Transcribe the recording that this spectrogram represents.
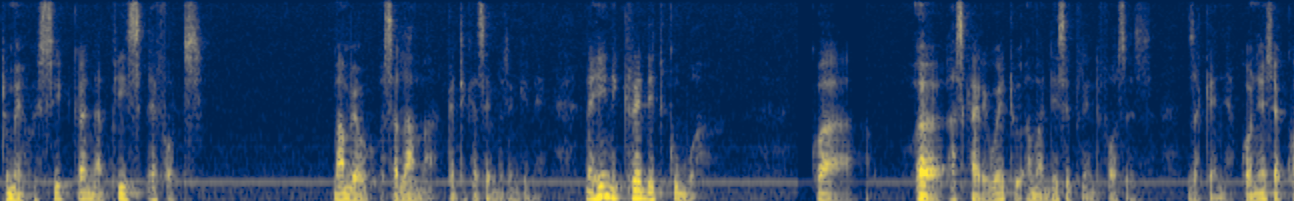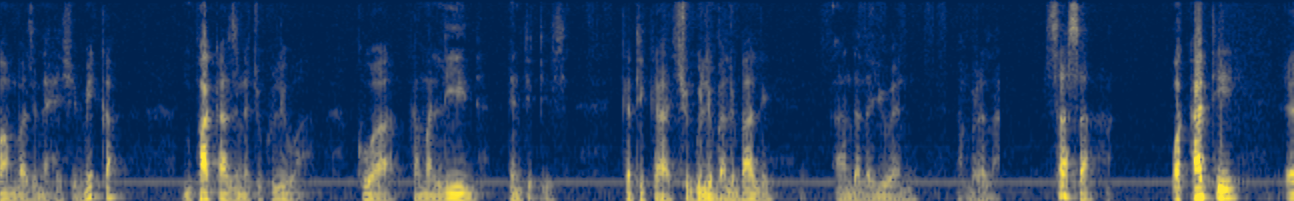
tumehusika na peace efforts, mambo ya usalama katika sehemu zingine, na hii ni credit kubwa kwa uh, askari wetu ama disciplined forces za Kenya kuonyesha kwamba zinaheshimika mpaka zinachukuliwa kuwa kama lead entities katika shughuli mbalimbali under the UN umbrella. Sasa wakati uh,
